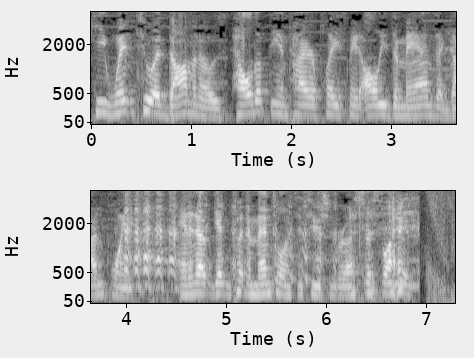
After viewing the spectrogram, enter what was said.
He went to a Domino's, held up the entire place, made all these demands at gunpoint, and ended up getting put in a mental institution for the rest of his life.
